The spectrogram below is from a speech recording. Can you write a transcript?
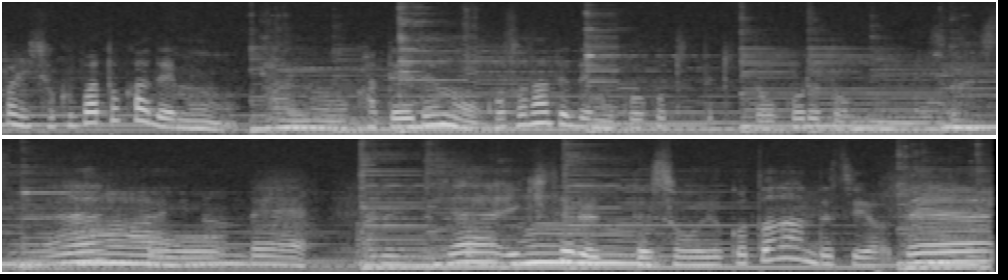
っぱり職場とかでもあの家庭でも子育てでもこういうことってきっと起こると思うんで。そうですね。はい。なんで。ある意味ね生きてるってそういうことなんですよね。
